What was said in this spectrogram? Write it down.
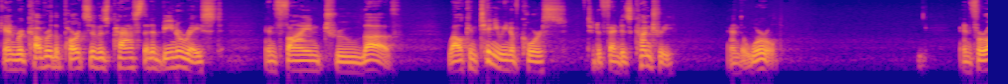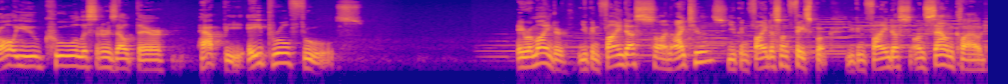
can recover the parts of his past that have been erased, and find true love, while continuing, of course, to defend his country and the world. And for all you cool listeners out there, happy April Fools! A reminder you can find us on iTunes, you can find us on Facebook, you can find us on SoundCloud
